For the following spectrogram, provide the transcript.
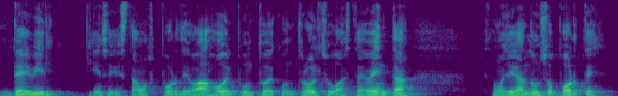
débil. Fíjense que estamos por debajo del punto de control, subasta de venta. Estamos llegando a un soporte.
